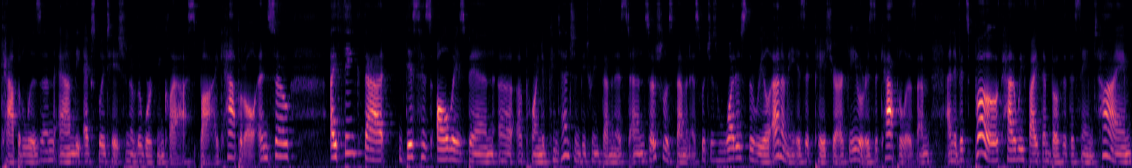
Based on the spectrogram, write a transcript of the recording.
capitalism and the exploitation of the working class by capital. And so I think that this has always been a, a, point of contention between feminist and socialist feminists, which is what is the real enemy? Is it patriarchy or is it capitalism? And if it's both, how do we fight them both at the same time?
